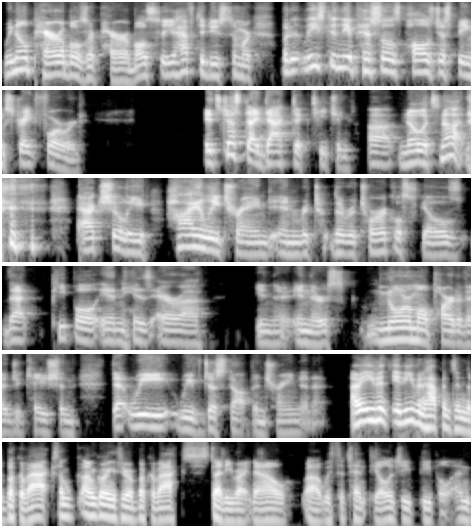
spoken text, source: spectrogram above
We know parables are parables so you have to do some work. But at least in the epistles paul's just being straightforward it's just didactic teaching. Uh, no it's not. Actually highly trained in the rhetorical skills that people in his era in their in their normal part of education that we we've just not been trained in it. I mean, even it even happens in the Book of Acts. I'm I'm going through a Book of Acts study right now uh, with the tent theology people, and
